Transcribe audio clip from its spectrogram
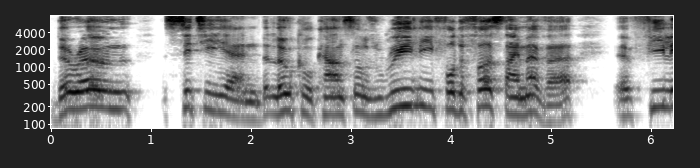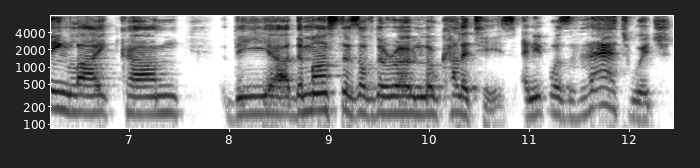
their own city and local councils, really for the first time ever, uh, feeling like um, the uh, the masters of their own localities, and it was that which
